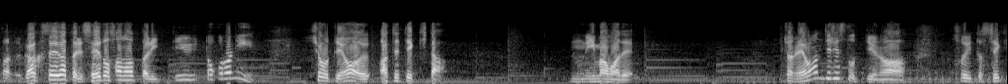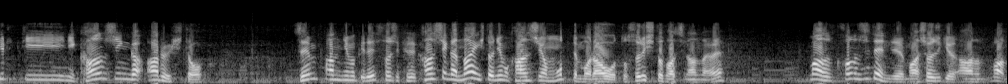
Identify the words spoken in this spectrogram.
学生だったり生徒さんだったりっていうところに焦点を当ててきた。うん、今まで。じゃあエヴァンジェリストっていうのは、そういったセキュリティに関心がある人全般に向けて、そして関心がない人にも関心を持ってもらおうとする人たちなんだよね。まあ、この時点で、まあ正直、あの、まあ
